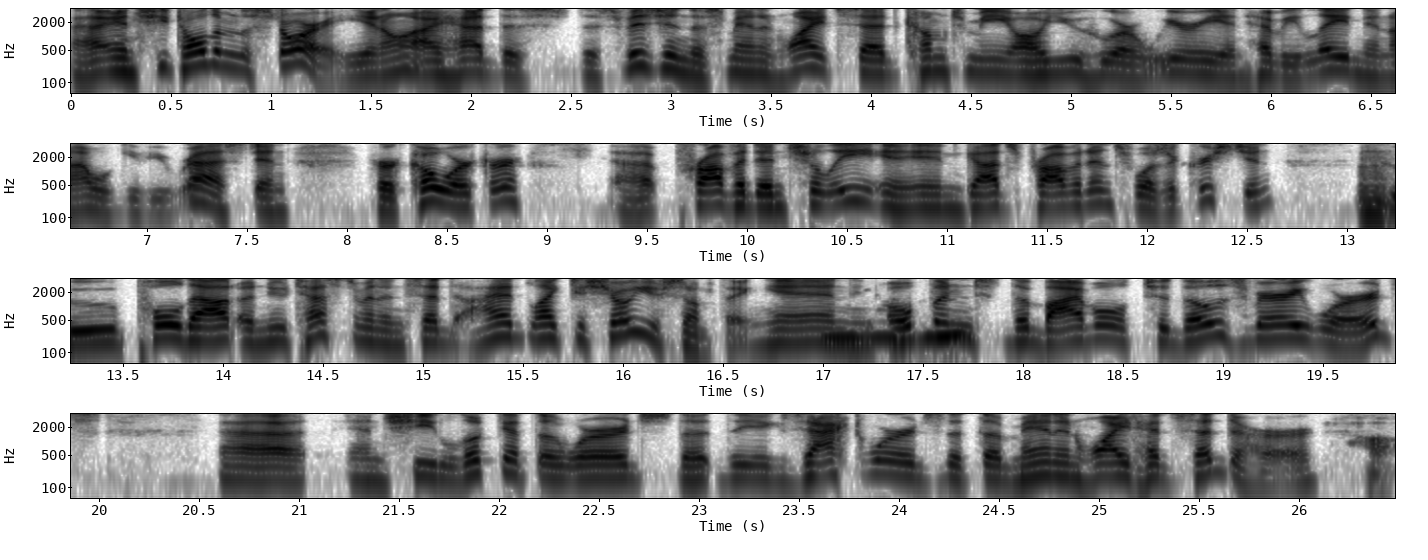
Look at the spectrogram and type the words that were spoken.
Uh, and she told him the story. You know, I had this this vision. This man in white said, "Come to me, all you who are weary and heavy laden, and I will give you rest." And her coworker, uh, providentially in God's providence, was a Christian. Mm. Who pulled out a New Testament and said, I'd like to show you something, and mm-hmm. opened the Bible to those very words. Uh, and she looked at the words, the the exact words that the man in white had said to her, oh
